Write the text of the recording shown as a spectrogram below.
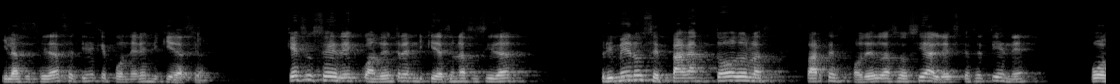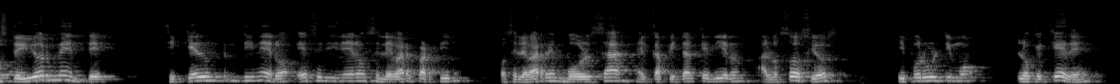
y la sociedad se tiene que poner en liquidación. ¿Qué sucede cuando entra en liquidación la sociedad? Primero se pagan todas las partes o deudas sociales que se tiene. Posteriormente, si queda un dinero, ese dinero se le va a repartir o se le va a reembolsar el capital que dieron a los socios. Y por último, lo que quede,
